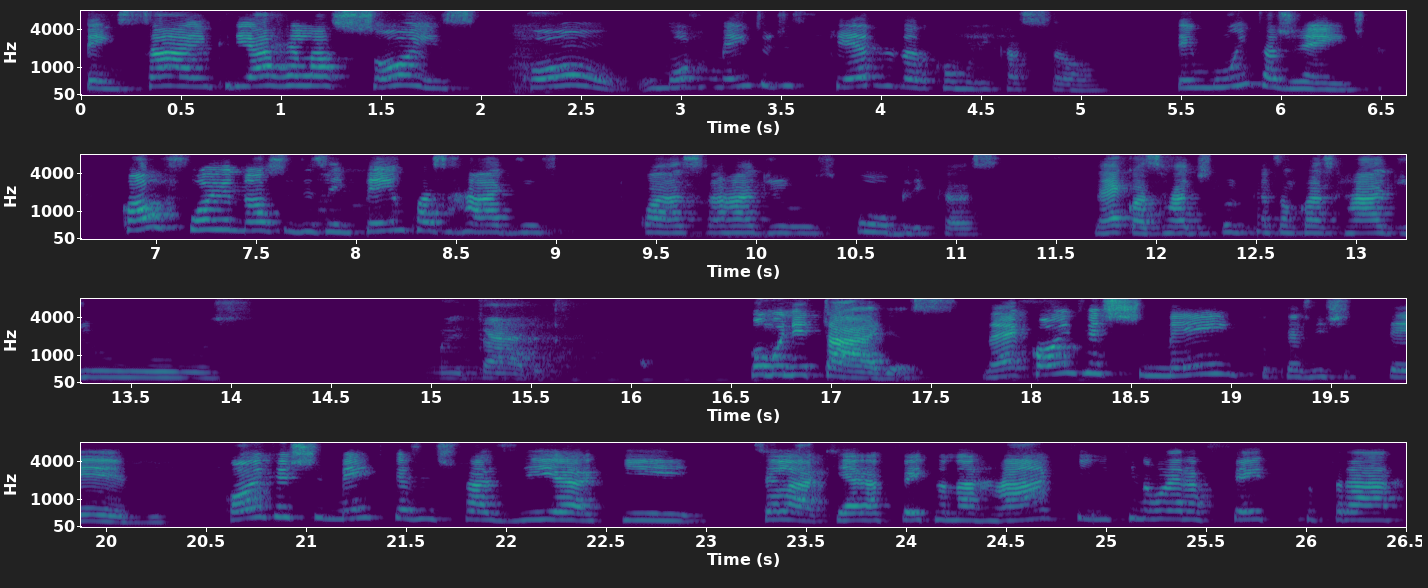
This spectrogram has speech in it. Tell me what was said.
pensar em criar relações com o movimento de esquerda da comunicação. Tem muita gente. Qual foi o nosso desempenho com as rádios, com as rádios públicas, né? Com as rádios públicas, são com as rádios comunitárias. Comunitárias, né? Qual o investimento que a gente teve? Qual investimento que a gente fazia que, sei lá, que era feito na RAC e que não era feito para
